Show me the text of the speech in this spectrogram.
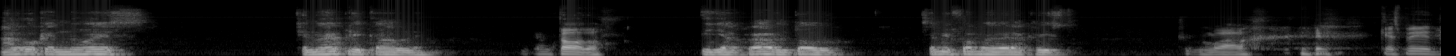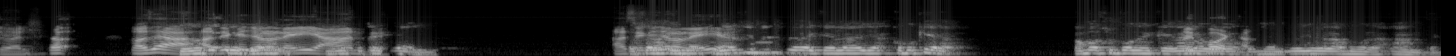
algo que no es, que no es explicable. En todo. Y ya, claro, en todo. Esa es mi forma de ver a Cristo. Wow. Qué espiritual. o sea, así que yo lo leía antes. Así que yo lo leía. De que él haya, como quiera, Vamos a suponer que él No haya hablado importa. con el dueño de la mula antes.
